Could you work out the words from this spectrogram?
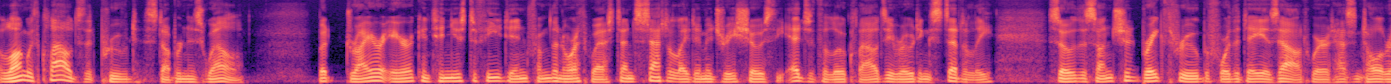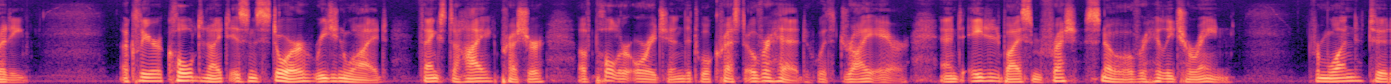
along with clouds that proved stubborn as well. But drier air continues to feed in from the northwest, and satellite imagery shows the edge of the low clouds eroding steadily, so the sun should break through before the day is out where it hasn't already. A clear, cold night is in store region wide, thanks to high pressure of polar origin that will crest overhead with dry air and aided by some fresh snow over hilly terrain. From 1 to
